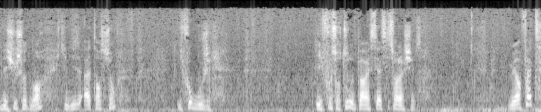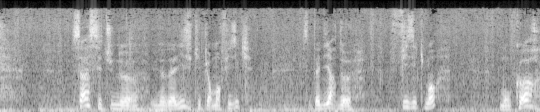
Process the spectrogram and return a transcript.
des chuchotements qui me disent, attention, il faut bouger. il faut surtout ne pas rester assis sur la chaise. Mais en fait, ça, c'est une, une analyse qui est purement physique. C'est-à-dire de physiquement, mon corps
